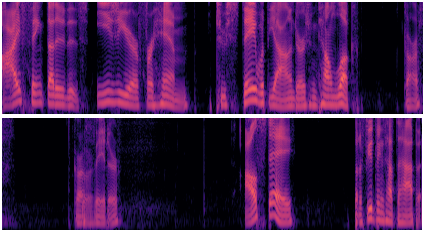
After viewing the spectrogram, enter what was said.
I think that it is easier for him to stay with the Islanders and tell him, look, Garth, Garth Garth. Vader, I'll stay, but a few things have to happen.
